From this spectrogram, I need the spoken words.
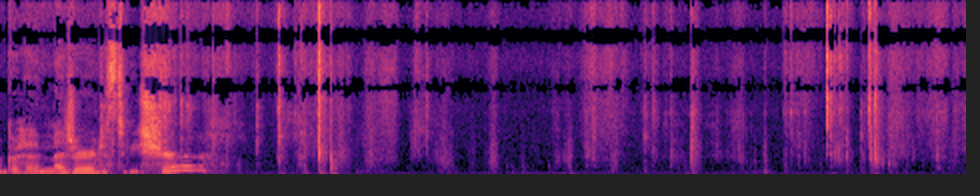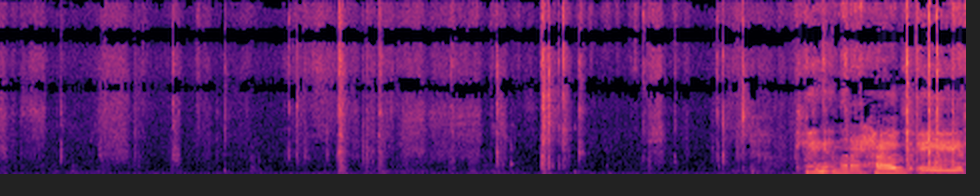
I'll go ahead and measure just to be sure. Okay, and then I have a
